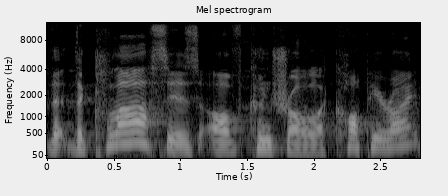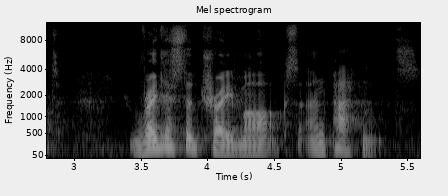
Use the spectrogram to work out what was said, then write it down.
the, the classes of control are copyright, registered trademarks, and patents.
